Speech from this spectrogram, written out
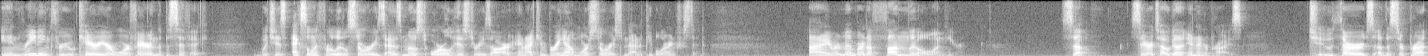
in reading through Carrier Warfare in the Pacific, which is excellent for little stories, as most oral histories are, and I can bring out more stories from that if people are interested. I remembered a fun little one here. So, Saratoga and Enterprise. Two thirds of the surpri-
